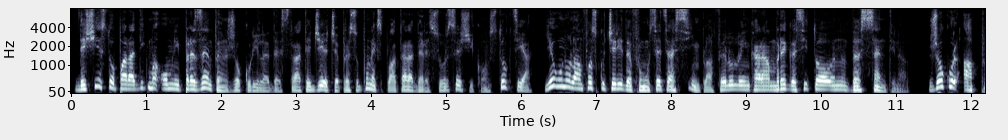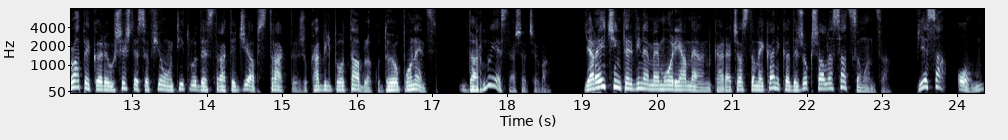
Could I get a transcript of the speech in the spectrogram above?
Deși este o paradigmă omniprezentă în jocurile de strategie ce presupun exploatarea de resurse și construcția, eu unul am fost cucerit de frumusețea simplă a felului în care am regăsit-o în The Sentinel. Jocul aproape că reușește să fie un titlu de strategie abstractă, jucabil pe o tablă cu doi oponenți. Dar nu este așa ceva. Iar aici intervine memoria mea în care această mecanică de joc și-a lăsat sămânța. Piesa om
